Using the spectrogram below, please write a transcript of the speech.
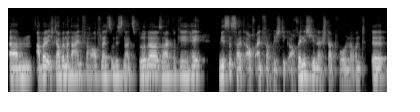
Aber ich glaube, wenn man da einfach auch vielleicht so ein bisschen als Bürger sagt, okay, hey, mir ist das halt auch einfach wichtig, auch wenn ich hier in der Stadt wohne. Und äh,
